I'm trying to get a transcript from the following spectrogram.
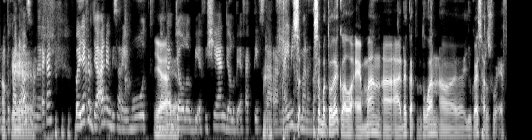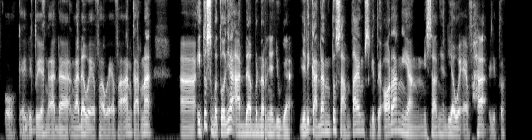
gitu padahal sebenarnya kan banyak kerjaan yang bisa remote Ya, bahkan ya. jauh lebih efisien jauh lebih efektif sekarang nah ini Se- gimana nih? Sebetulnya kalau emang uh, ada ketentuan uh, you guys harus WFO kayak Hmm. gitu ya, nggak ada nggak ada WFH WFH-an karena uh, itu sebetulnya ada benernya juga. Jadi Hmm. kadang tuh sometimes gitu ya, orang yang misalnya dia WFH gitu,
